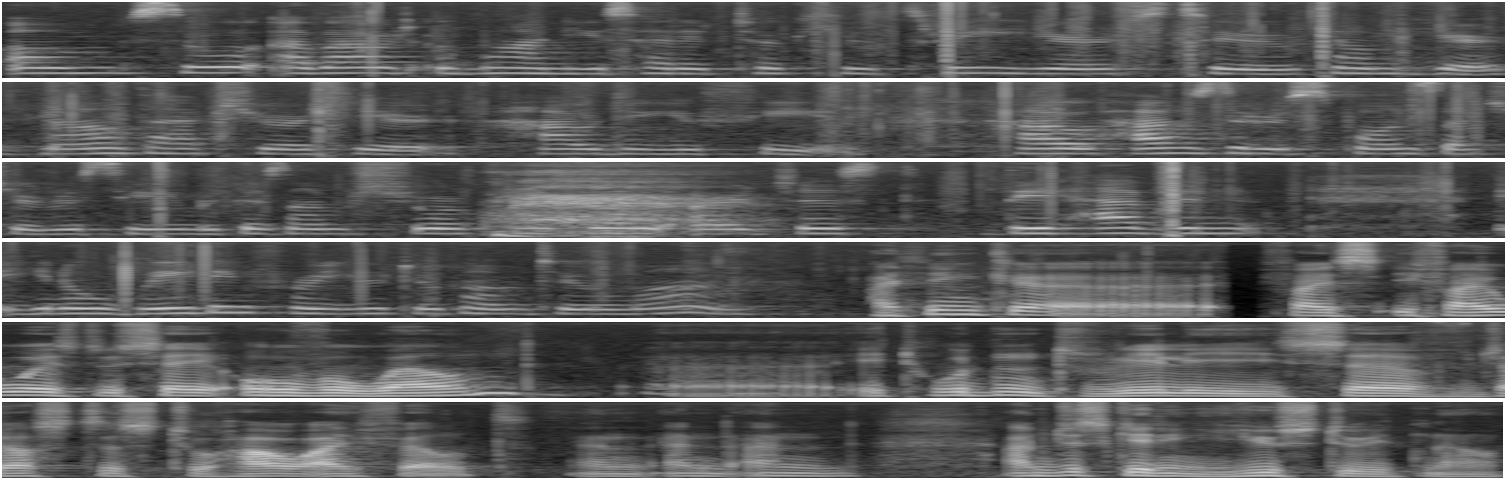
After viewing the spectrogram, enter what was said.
Um, so about Oman, you said it took you three years to come here. Now that you're here, how do you feel? How how's the response that you're receiving? Because I'm sure people are just they have been, you know, waiting for you to come to Oman. I think uh, if, I, if I was to say overwhelmed, uh, it wouldn't really serve justice to how I felt. And, and, and I'm just getting used to it now.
